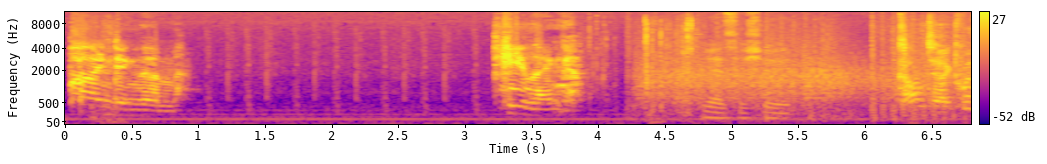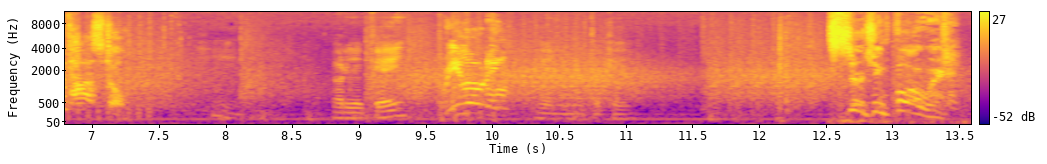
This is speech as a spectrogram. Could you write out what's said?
Binding them. Healing. Yes, you should. Contact with hostile. Hmm. Are you okay? Reloading. Yeah, you're not okay. Surging forward!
